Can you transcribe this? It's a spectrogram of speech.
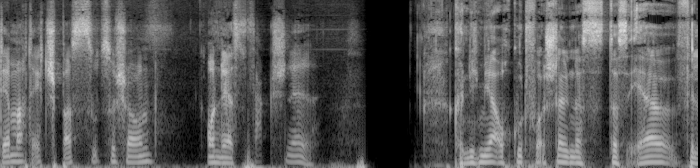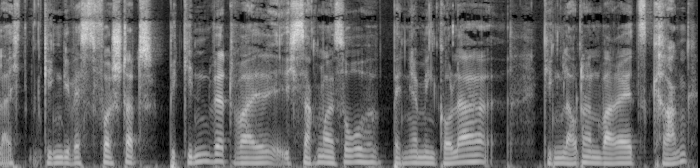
der macht echt Spaß zuzuschauen und der ist sackschnell. Könnte ich mir auch gut vorstellen, dass, dass er vielleicht gegen die Westvorstadt beginnen wird, weil ich sag mal so, Benjamin Goller gegen Lautern war er jetzt krank,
